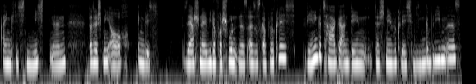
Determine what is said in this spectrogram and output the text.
eigentlich nicht nennen, da der Schnee auch eigentlich sehr schnell wieder verschwunden ist. Also es gab wirklich wenige Tage, an denen der Schnee wirklich liegen geblieben ist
